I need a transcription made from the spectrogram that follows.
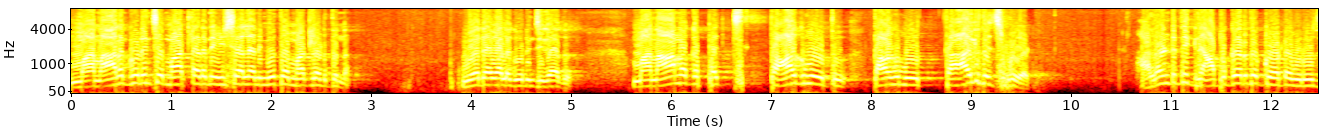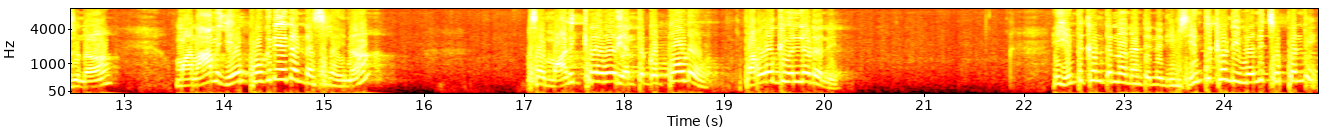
మా నాన్న గురించి మాట్లాడిన విషయాలని మీతో మాట్లాడుతున్నా. వేరే వాళ్ళ గురించి కాదు. మా నాన్న ఒక పచ్చి తాగుబోతు తాగుబో తాగి చచ్చిపోయాడు. అలాంటిది జ్ఞాపకార్థ కోట రోజున మా నాన్న ఏం పొగిడేటండి అసలు ఆయన? అసలు మాణిక్రావు గారు ఎంత గొప్పోడు? పరలోకి వెళ్ళాడని. ఎందుకంటున్నానంటే నేను ఎందుకండి ఇవన్నీ చెప్పండి?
